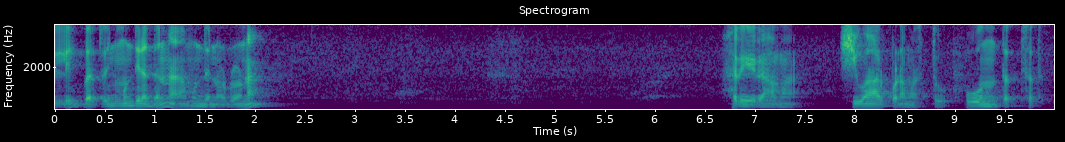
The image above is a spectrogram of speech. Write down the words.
ಇಲ್ಲಿ ಬರ್ತದೆ. ಇನ್ನು ಮುಂದಿನದನ್ನು ಮುಂದೆ ನೋಡೋಣ. ಹರೇ ರಾಮ. ಶಿವಾರ್ಪಣಮಸ್ತು. ಓಂ ತತ್ಸತ್.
